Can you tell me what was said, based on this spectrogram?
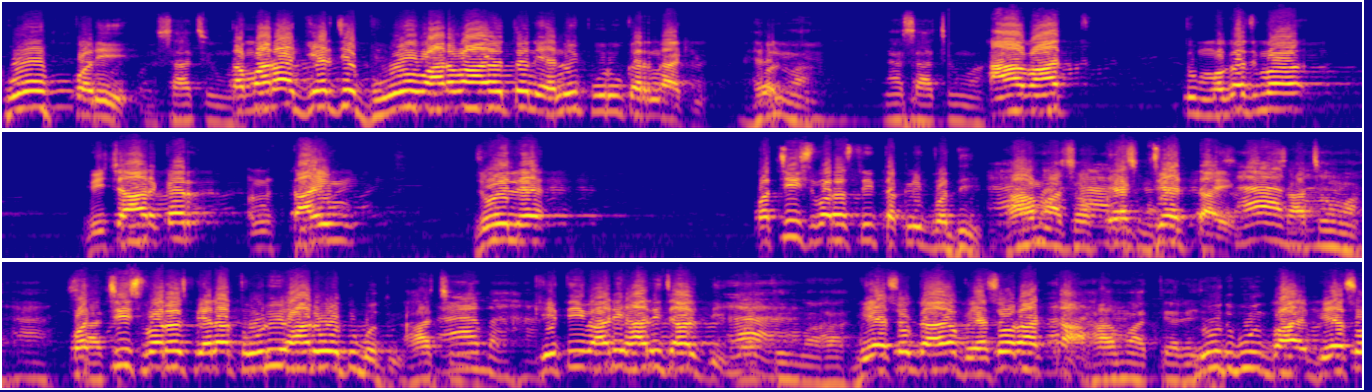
ખૂબ પડી. સાચું તમારા ઘેર જે ભૂવો વારવા આવ્યો હતો ને એનું પૂરું કરી નાખ્યું. ના સાચું આ વાત તું મગજમાં વિચાર કર અને ટાઈમ જોઈ લે. પચીસ વર્ષથી તકલીફ વધી. એક્ઝેક્ટ ટાઈમ પચીસ વર્ષ પહેલા થોડું સારું હતું બધું. ખેતીવાડી સારી ચાલતી. ભેંસો ગાયો ભેંસો રાખતા. હા માં અત્યારે. દૂધ બૂધ ભેંસો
